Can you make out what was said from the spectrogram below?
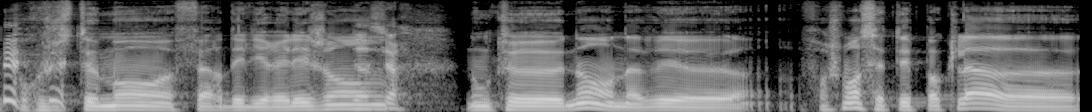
pour justement faire délirer les gens. Bien sûr. Donc non, on avait franchement cette époque-là, euh,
